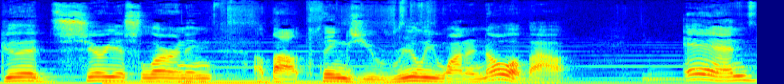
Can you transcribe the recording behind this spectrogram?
good, serious learning about things you really want to know about. And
